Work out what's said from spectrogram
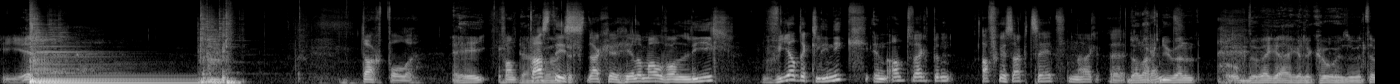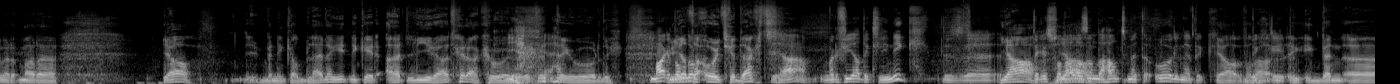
Yeah. Dag Polle. Hey, Fantastisch dat je helemaal van Lier via de kliniek in Antwerpen afgezakt bent naar uh, Dat lag nu wel op de weg eigenlijk gewoon, weet je. maar, maar uh, ja, ben ik al blij dat je het een keer uit Lier uitgeraakt gewoon, Ja, weet je, ja. tegenwoordig. Maar Wie had nog- dat ooit gedacht? Ja, maar via de kliniek. Dus eh, Ja, er is van alles aan de hand met de oren, heb ik Ja, voilà. begrepen. Ik, ik ben eh,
